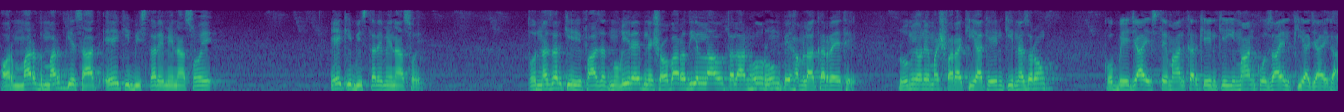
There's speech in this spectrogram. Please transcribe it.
اور مرد مرد کے ساتھ ایک ہی بسترے میں نہ سوئے۔ ایک ہی بسترے میں نہ سوئے۔ تو نظر کی حفاظت مغیر ابن شعبہ رضی اللہ تعالیٰ عنہ روم پہ حملہ کر رہے تھے۔ رومیوں نے مشورہ کیا کہ ان کی نظروں کو بے جا استعمال کر کے ان کے ایمان کو زائل کیا جائے گا۔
